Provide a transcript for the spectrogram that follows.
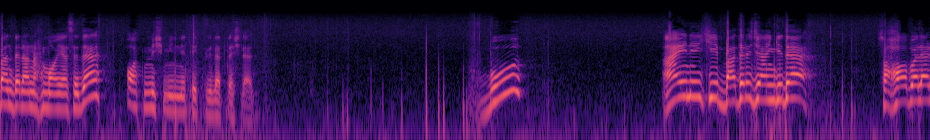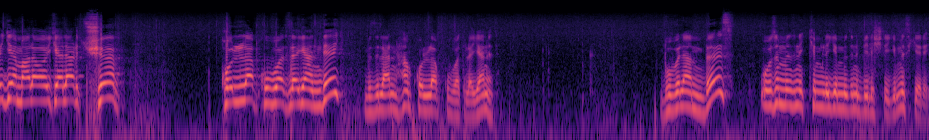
bandalarning himoyasida 60 mingni tekbirlab tashladi. Bu ayniki Badr jangida sahobalarga malaikalar tushib qo'llab-quvvatlagandek, bizlarni ham qo'llab-quvvatlagan edi. Bu bilan biz o'zimizni kimligimizni bilishligimiz kerak.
